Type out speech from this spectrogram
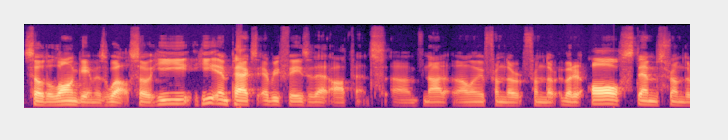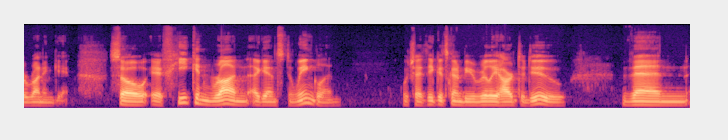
So the long game as well. So he he impacts every phase of that offense, um, not only from the from the but it all stems from the running game. So if he can run against New England, which I think is going to be really hard to do, then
